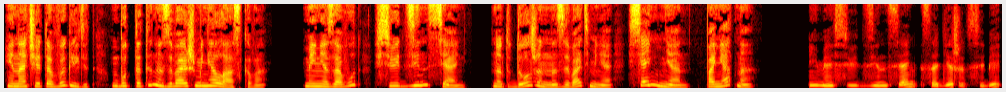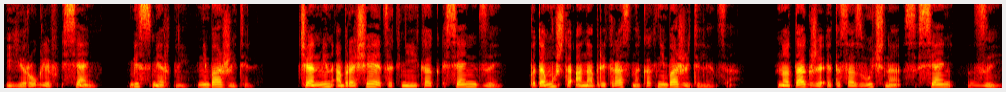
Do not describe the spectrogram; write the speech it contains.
Иначе это выглядит, будто ты называешь меня ласково. Меня зовут Сюйцзин Сянь, но ты должен называть меня Сянь-нян, понятно? Имя Сюйцзин Сянь содержит в себе иероглиф Сянь, бессмертный, небожитель. Чанмин обращается к ней как Сянь-цзы, потому что она прекрасна как небожительница. Но также это созвучно с Сянь-цзы,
